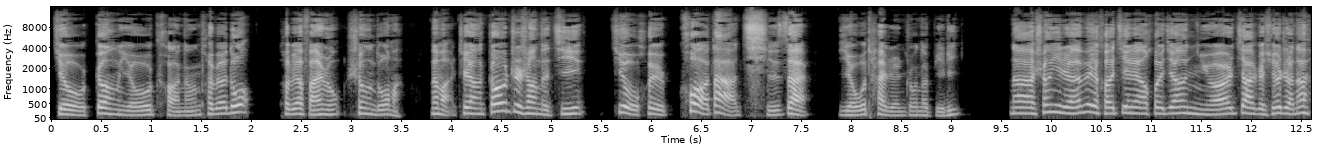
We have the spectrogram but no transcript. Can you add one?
就更有可能特别多、特别繁荣、生得多嘛。那么这样高智商的基因就会扩大其在犹太人中的比例。那生意人为何尽量会将女儿嫁给学者呢？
